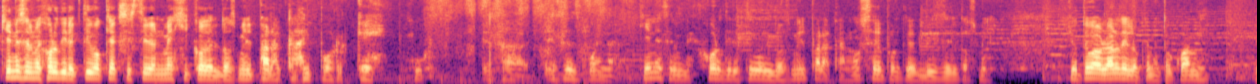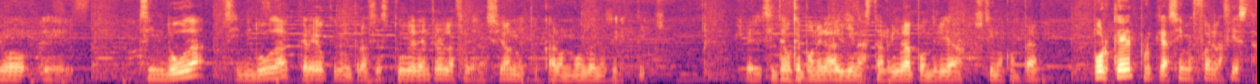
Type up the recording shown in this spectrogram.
¿Quién es el mejor directivo que ha existido en México del 2000 para acá y por qué? Esa, es buena. ¿Quién es el mejor directivo del 2000 para acá? No sé por qué dice el 2000. Yo te voy a hablar de lo que me tocó a mí. Yo, eh, sin duda, sin duda, creo que mientras estuve dentro de la federación me tocaron muy buenos directivos. Eh, si tengo que poner a alguien hasta arriba, pondría a Justino Compeán. ¿Por qué? Porque así me fue en la fiesta.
